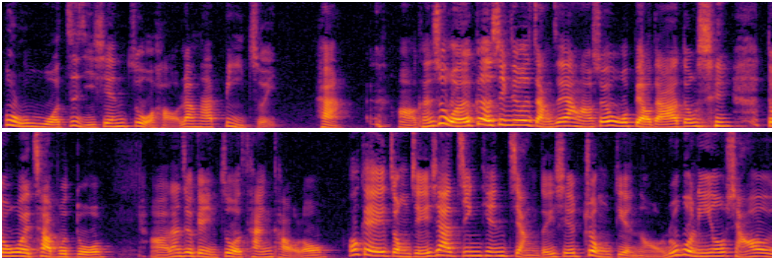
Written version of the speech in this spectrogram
不如我自己先做好，让他闭嘴。哈，啊，可能是我的个性就是长这样啦，所以我表达的东西都会差不多啊，那就给你做参考喽。” OK，总结一下今天讲的一些重点哦。如果你有想要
